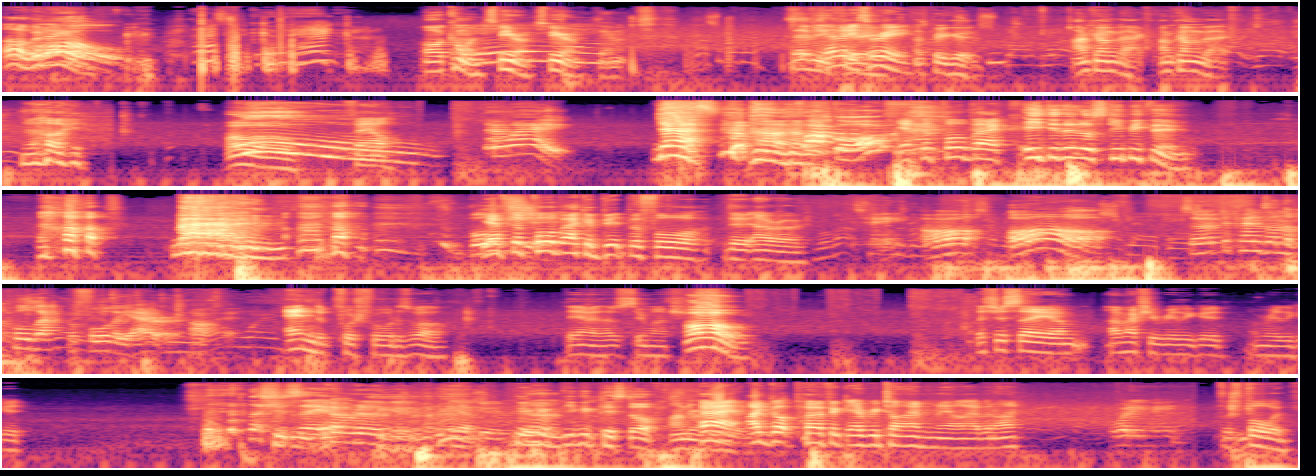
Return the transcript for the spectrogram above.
Oh, good angle. Whoa. That's a good angle. oh come on, spear him, spear him. Damn it. 73. 73. That's pretty good. I'm coming back. I'm coming back. No. Oh. Ooh. Foul. No way. Yes. Fuck off. You have to pull back. He did a little skippy thing. Bang! you have to pull back a bit before the arrow. Okay. Oh. Oh. So it depends on the pullback before the arrow. Okay. And the push forward as well. Damn it, that was too much. Oh. Let's just say I'm I'm actually really good. I'm really good. Let's just say I'm really good. I'm really He'd good. be, he'd be pissed off. Under Hey, 100. I got perfect every time now, haven't I? What do you mean? Push forward.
